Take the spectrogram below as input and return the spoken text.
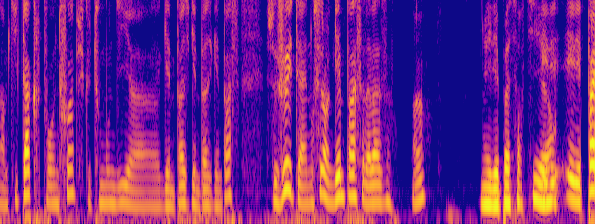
un petit tacle pour une fois, puisque tout le monde dit Game Pass, Game Pass, Game Pass. Ce jeu était annoncé dans le Game Pass à la base. Hein il n'est pas sorti. Et il n'est pas,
